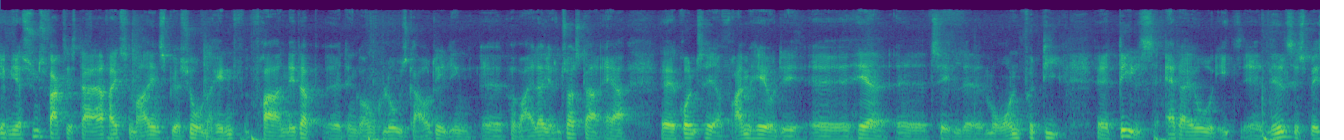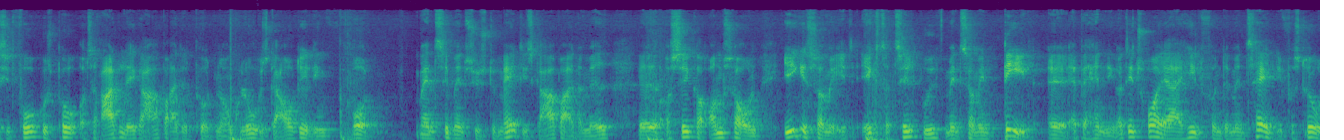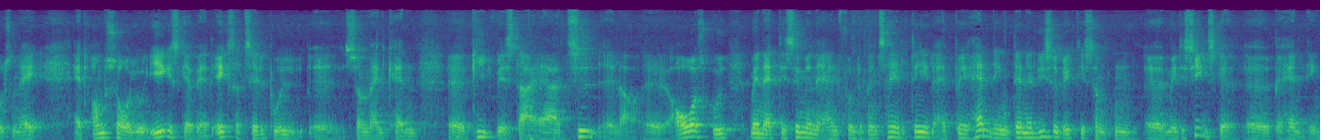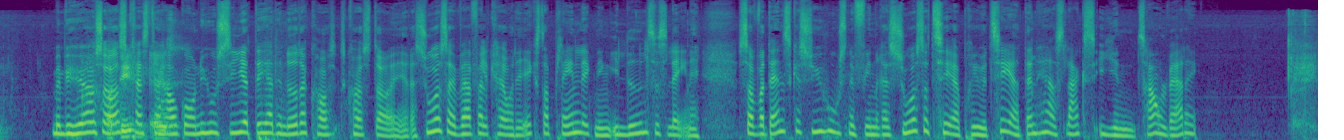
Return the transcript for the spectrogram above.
Jamen, jeg synes faktisk, der er rigtig meget inspiration at hente fra netop øh, den onkologiske afdeling øh, på Vejle. Jeg synes også, der er øh, grund til at fremhæve det øh, her øh, til øh, morgen, fordi øh, dels er der jo et øh, ledelsesmæssigt fokus på at tilrettelægge arbejdet på den onkologiske afdeling, hvor man simpelthen systematisk arbejder med øh, at sikre omsorgen, ikke som et ekstra tilbud, men som en del øh, af behandlingen. Og det tror jeg er helt fundamentalt i forståelsen af, at omsorg jo ikke skal være et ekstra tilbud, øh, som man kan øh, give, hvis der er tid eller øh, overskud, men at det simpelthen er en fundamental del af behandlingen. Den er lige så vigtig som den øh, medicinske øh, behandling. Men vi hører så og også det, Christian Havgård Nyhus sige, at det her det er noget, der koster øh, ressourcer. I hvert fald kræver det ekstra planlægning i ledelseslagene. Så hvordan skal sygehusene finde ressourcer til at prioritere den her slags i en travl hverdag?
